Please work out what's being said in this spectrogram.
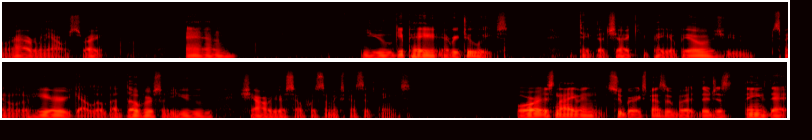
or however many hours, right? And you get paid every two weeks. You take that check, you pay your bills, you spend a little here, you got a little left over, so you shower yourself with some expensive things. Or it's not even super expensive, but they're just things that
